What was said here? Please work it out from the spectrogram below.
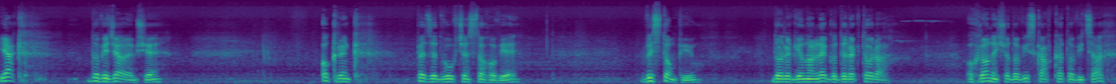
Jak dowiedziałem się, okręg PZW w Częstochowie wystąpił do regionalnego dyrektora ochrony środowiska w Katowicach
